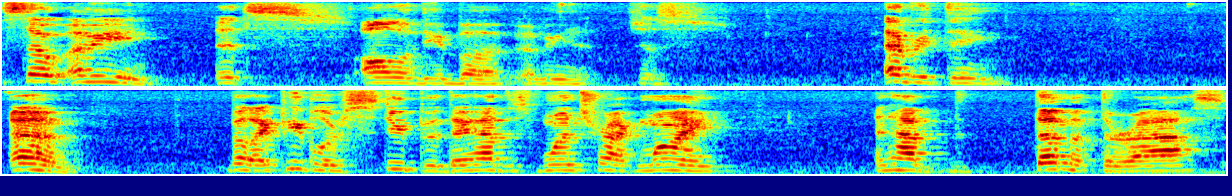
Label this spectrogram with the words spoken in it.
So I mean, it's all of the above. I mean, just everything. Um, but like people are stupid. They have this one-track mind, and have the thumb up their ass,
